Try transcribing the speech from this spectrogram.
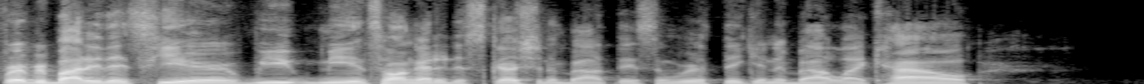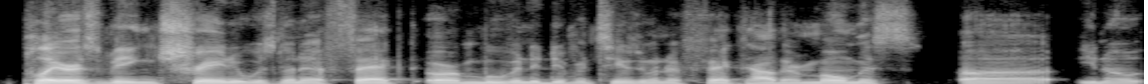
for everybody that's here, we me and Tong had a discussion about this, and we are thinking about like how players being traded was going to affect or moving to different teams are going to affect how their moments uh you know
